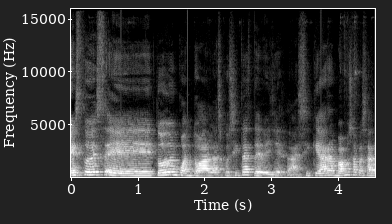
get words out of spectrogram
Esto es eh, todo en cuanto a las cositas de belleza, así que ahora vamos a pasar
